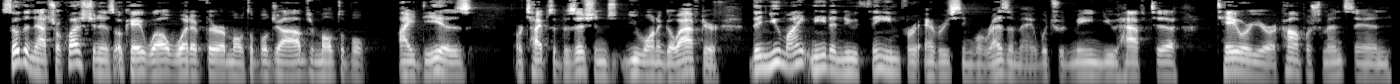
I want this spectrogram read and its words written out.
So the natural question is okay, well, what if there are multiple jobs or multiple ideas or types of positions you want to go after, then you might need a new theme for every single resume, which would mean you have to tailor your accomplishments and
